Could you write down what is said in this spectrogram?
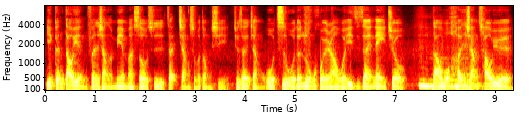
也跟导演分享了《面 My Soul》是在讲什么东西，就在讲我自我的轮回，然后我一直在内疚，到我很想超越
